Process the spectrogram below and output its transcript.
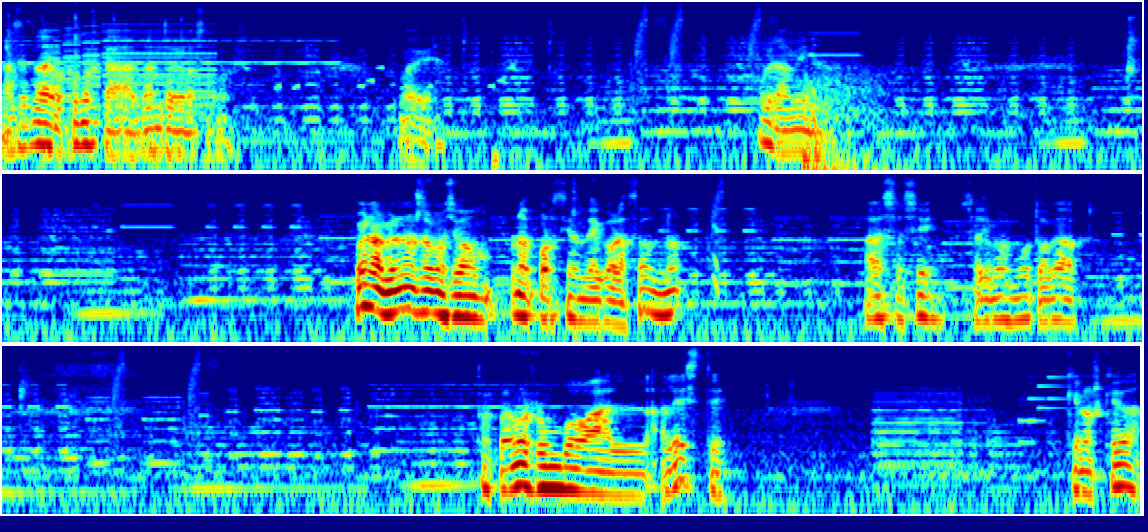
La seta la cogemos cada tanto que pasamos. Muy bien. Uy, la. Bueno, al menos nos hemos llevado una porción de corazón, ¿no? Ah, eso sí, salimos muy tocados. Pues ponemos rumbo al, al este. ¿Qué nos queda?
